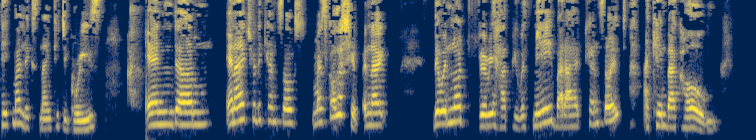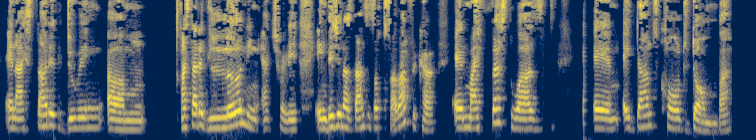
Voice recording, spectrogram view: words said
take my legs 90 degrees and, um, and I actually canceled my scholarship and I, they were not very happy with me, but I had canceled it. I came back home and I started doing, um, I started learning actually indigenous dances of South Africa. And my first was um, a dance called Domba.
